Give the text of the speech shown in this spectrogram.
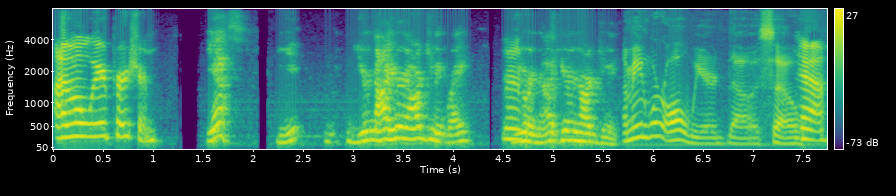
I'm a weird person. Yes, you, you're not hearing argument, right? Mm. You are not hearing argument. I mean, we're all weird though, so Yeah,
